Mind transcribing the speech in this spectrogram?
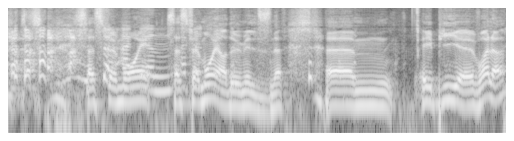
ça se fait moins, ça se fait moins en 2019. Euh, et puis euh, voilà,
